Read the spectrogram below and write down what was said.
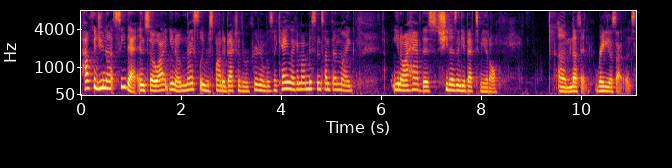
how could you not see that? And so I, you know, nicely responded back to the recruiter and was like, hey, like, am I missing something? Like, you know, I have this. She doesn't get back to me at all. Um, nothing. Radio silence.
